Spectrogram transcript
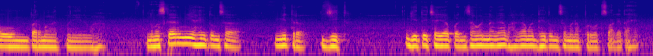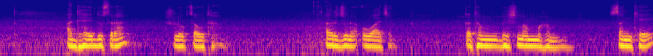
ओम परमात्मने नमः. नमस्कार मी आहे तुमचा मित्र जीत. गीतेच्या या पंचावन्नाव्या भागामध्ये तुमचं मनपूर्वक स्वागत आहे. अध्याय दुसरा श्लोक चौथा. अर्जुन उवाच कथम भीष्ममहं संख्ये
